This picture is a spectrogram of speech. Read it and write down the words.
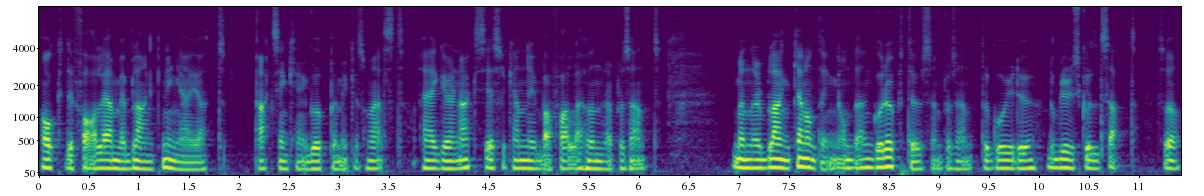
Och det farliga med blankning är ju att aktien kan ju gå upp hur mycket som helst. Äger du en aktie så kan den ju bara falla 100%. Men när du blankar någonting, om den går upp 1000% då, går ju du, då blir du skuldsatt. Så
